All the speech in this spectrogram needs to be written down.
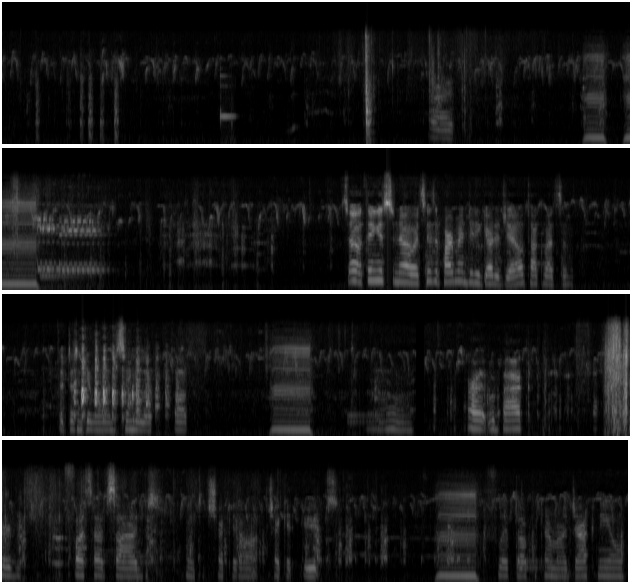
Alright. So, thing is to know, it's his apartment. Did he go to jail? Talk about some. That doesn't give one singular fuck. Oh. Alright, we're back. Heard fuss outside. Went to check it out. Check it out. Flipped off the camera. Jack Neal.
